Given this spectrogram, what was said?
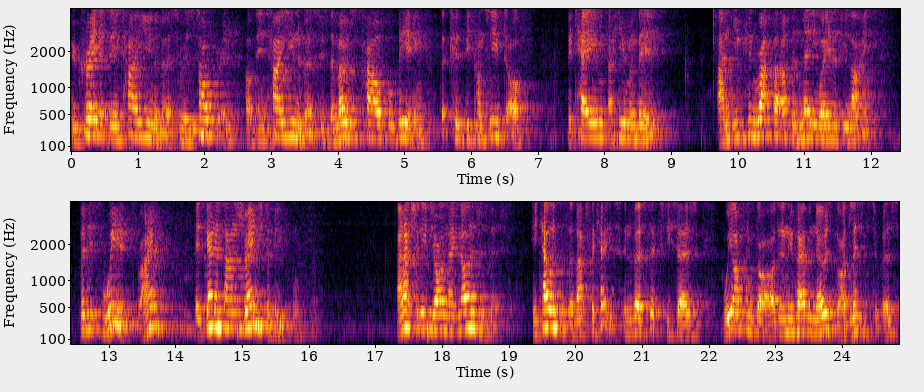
who created the entire universe, who is sovereign of the entire universe, who's the most powerful being that could be conceived of, became a human being. And you can wrap that up as many ways as you like, but it's weird, right? It's going to sound strange to people. And actually, John acknowledges this. He tells us that that's the case. In verse 6, he says, We are from God, and whoever knows God listens to us,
